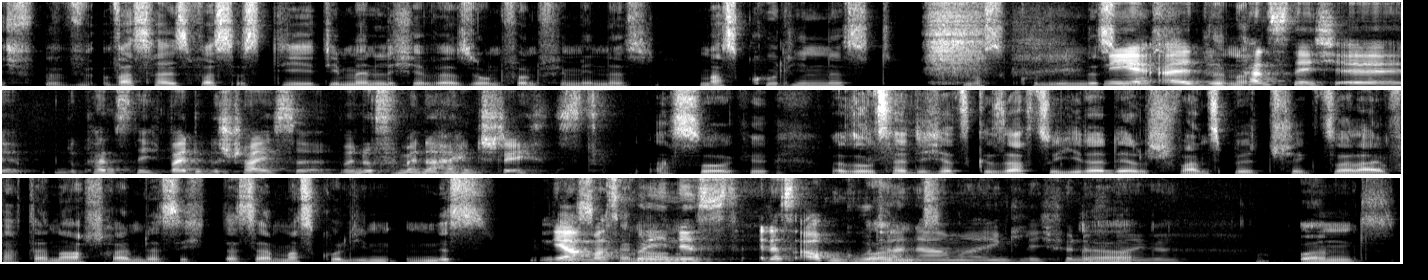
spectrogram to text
Ich, was heißt, was ist die, die männliche Version von Feminist? Maskulinist? Maskulinismus? Nee, äh, du Keine- kannst nicht, äh, du kannst nicht, weil du bist scheiße, wenn du für Männer einstehst. Ach so, okay. Weil sonst hätte ich jetzt gesagt, so jeder, der ein Schwanzbild schickt, soll einfach danach schreiben, dass, ich, dass er Maskulinist Ja, ist. Maskulinist. Das ist auch ein guter Und- Name eigentlich für eine ja. Folge. Und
